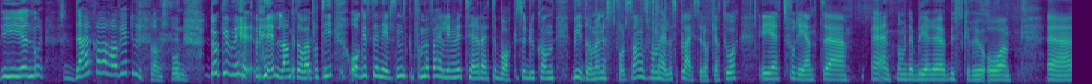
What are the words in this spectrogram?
Byen vår Så der har vi et utgangspunkt. Dere vi- er langt over på tid. Åge Steen Nilsen, for vi får heller invitere deg tilbake, så du kan bidra med en Østfoldsang. Så får vi heller spleise dere to i et forent eh, Enten om det blir eh, Buskerud og eh,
